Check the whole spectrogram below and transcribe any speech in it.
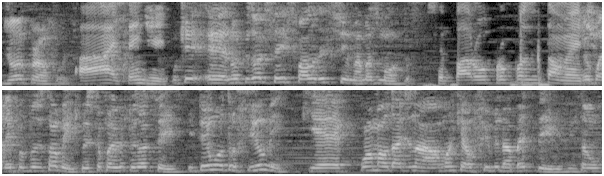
Joan Crawford. ah entendi. Porque é, no episódio 6 fala desse filme, Almas Mortas. Você parou propositalmente. Eu parei propositalmente, por isso que eu parei no episódio 6. E tem um outro filme que é Com a Maldade na Alma, que é o filme da Bette Davis. Então,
